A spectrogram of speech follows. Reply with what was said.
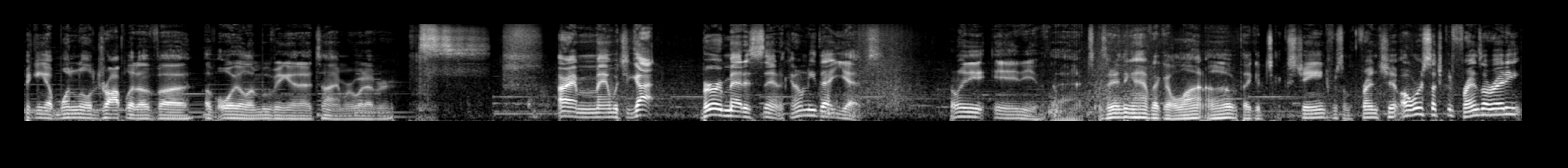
picking up one little droplet of uh, of oil and moving it at a time or whatever. All right, man, what you got? Bird medicine. Okay, I don't need that yet. I don't need any of that. Is there anything I have like a lot of that I could exchange for some friendship? Oh, we're such good friends already.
